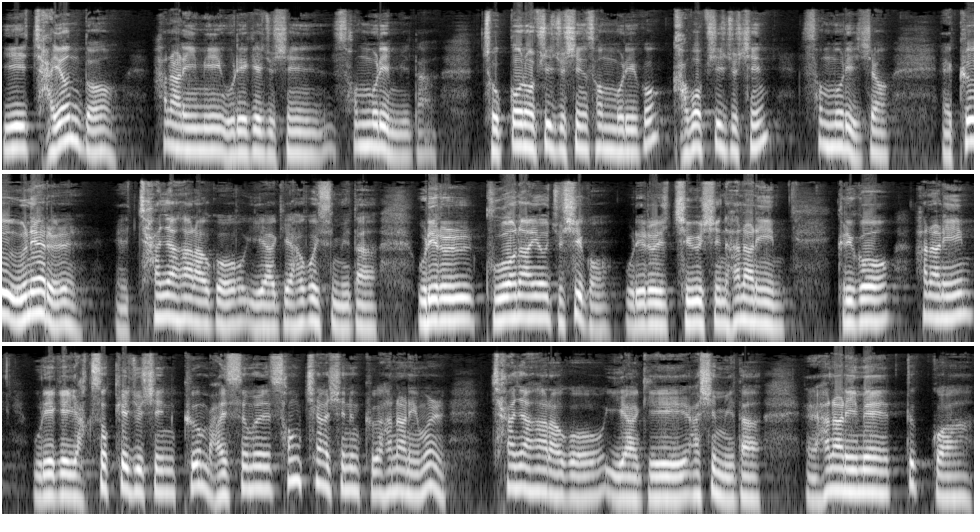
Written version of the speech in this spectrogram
이 자연도 하나님이 우리에게 주신 선물입니다. 조건 없이 주신 선물이고 값 없이 주신 선물이죠. 그 은혜를 예, 찬양하라고 이야기하고 있습니다. 우리를 구원하여 주시고 우리를 지으신 하나님 그리고 하나님 우리에게 약속해 주신 그 말씀을 성취하시는 그 하나님을 찬양하라고 이야기하십니다. 예, 하나님의 뜻과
